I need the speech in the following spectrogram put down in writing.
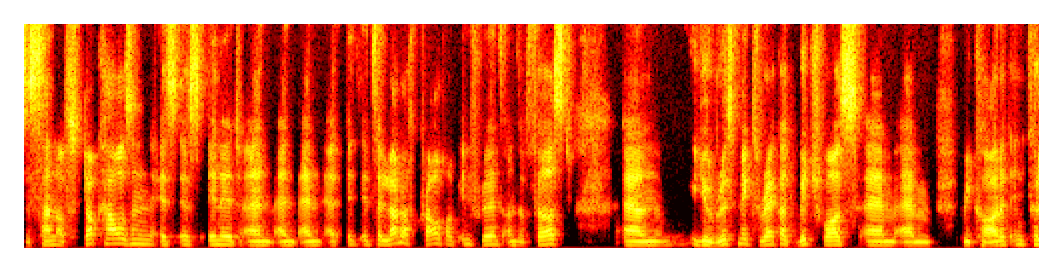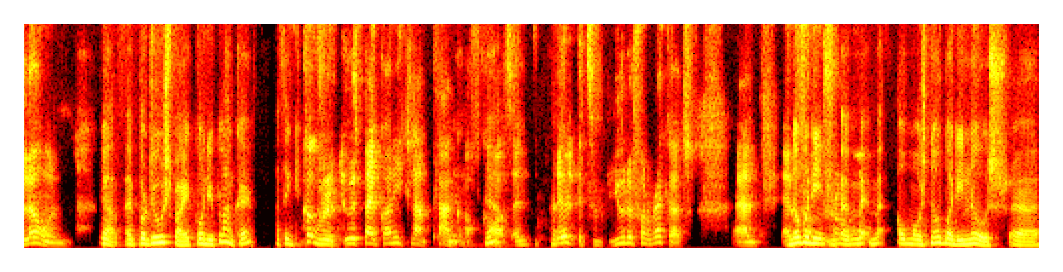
the son of Stockhausen is, is in it, and and and uh, it's a lot of krautrock influence on the first um, Eurythmics record, which was um, um, recorded in Cologne. Yeah, uh, produced by Conny Plank, eh? I think. Produced by Conny Plank, of course, yeah. and still, it's a beautiful record. And, and nobody, from, from, uh, almost nobody knows. Uh,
